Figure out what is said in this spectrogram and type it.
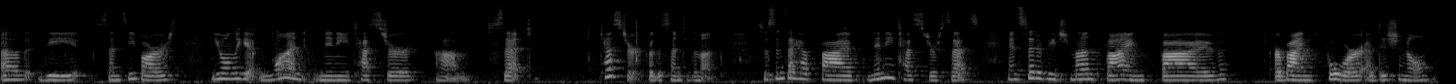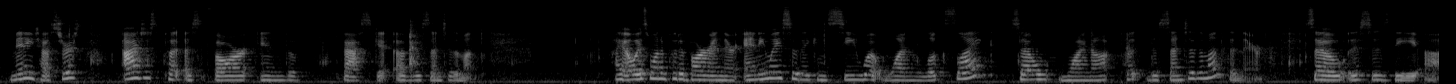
of the Scentsy bars. You only get one mini tester um, set tester for the scent of the month. So since I have five mini tester sets, instead of each month buying five or buying four additional mini testers, I just put a bar in the basket of the scent of the month. I always want to put a bar in there anyway so they can see what one looks like. So why not put the scent of the month in there? So this is the uh,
